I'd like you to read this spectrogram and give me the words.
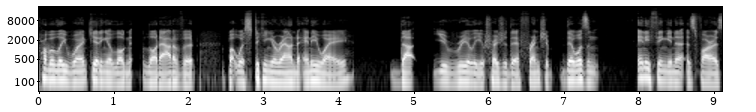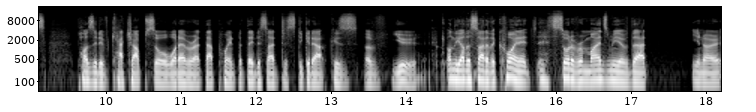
probably weren't getting a lot out of it, but were sticking around anyway that you really treasure their friendship. There wasn't anything in it as far as positive catch ups or whatever at that point, but they decided to stick it out because of you. On the other side of the coin, it, it sort of reminds me of that, you know,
